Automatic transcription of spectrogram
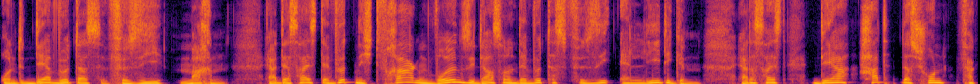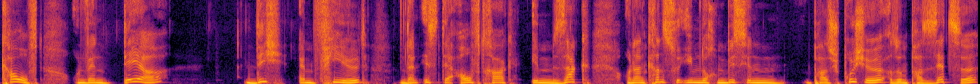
und der wird das für Sie machen. Ja, das heißt, der wird nicht fragen, wollen Sie das, sondern der wird das für Sie erledigen. Ja, das heißt, der hat das schon verkauft und wenn der dich empfiehlt, dann ist der Auftrag im Sack und dann kannst du ihm noch ein bisschen ein paar Sprüche, also ein paar Sätze,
